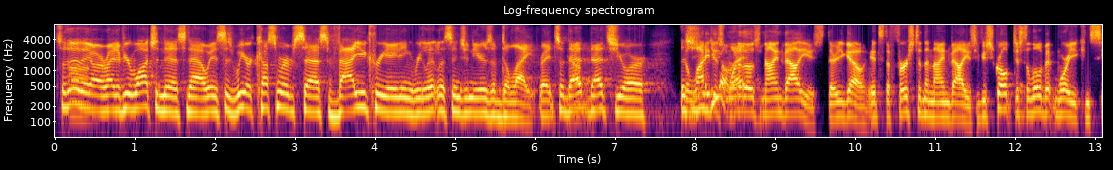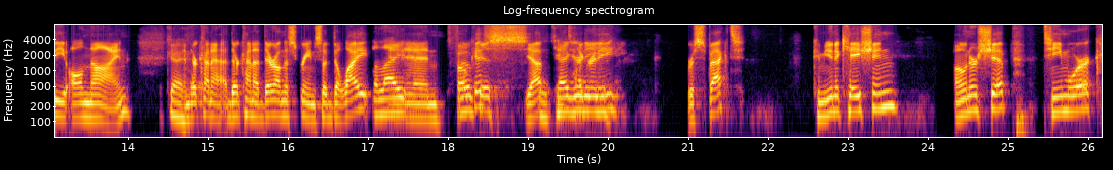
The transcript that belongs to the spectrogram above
so there they um, are, right? If you're watching this now, it says we are customer obsessed, value creating, relentless engineers of delight, right? So that yep. that's your delight is, deal, one right? of those nine values. There you go. It's the first of the nine values. If you scroll up just a little bit more, you can see all nine. Okay. And they're kind of they're kind of there on the screen. So delight, delight, and focus, focus yep, integrity, integrity, respect, communication, ownership, teamwork,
